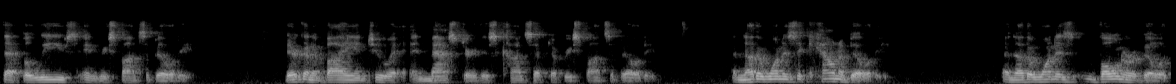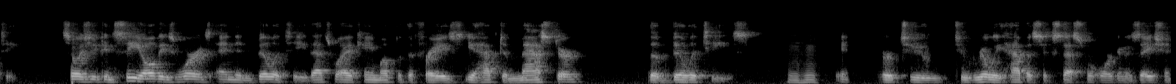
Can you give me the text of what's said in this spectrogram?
that believes in responsibility. They're going to buy into it and master this concept of responsibility. Another one is accountability. Another one is vulnerability. So as you can see, all these words end in ability. That's why I came up with the phrase you have to master the abilities mm-hmm. in order to, to really have a successful organization,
